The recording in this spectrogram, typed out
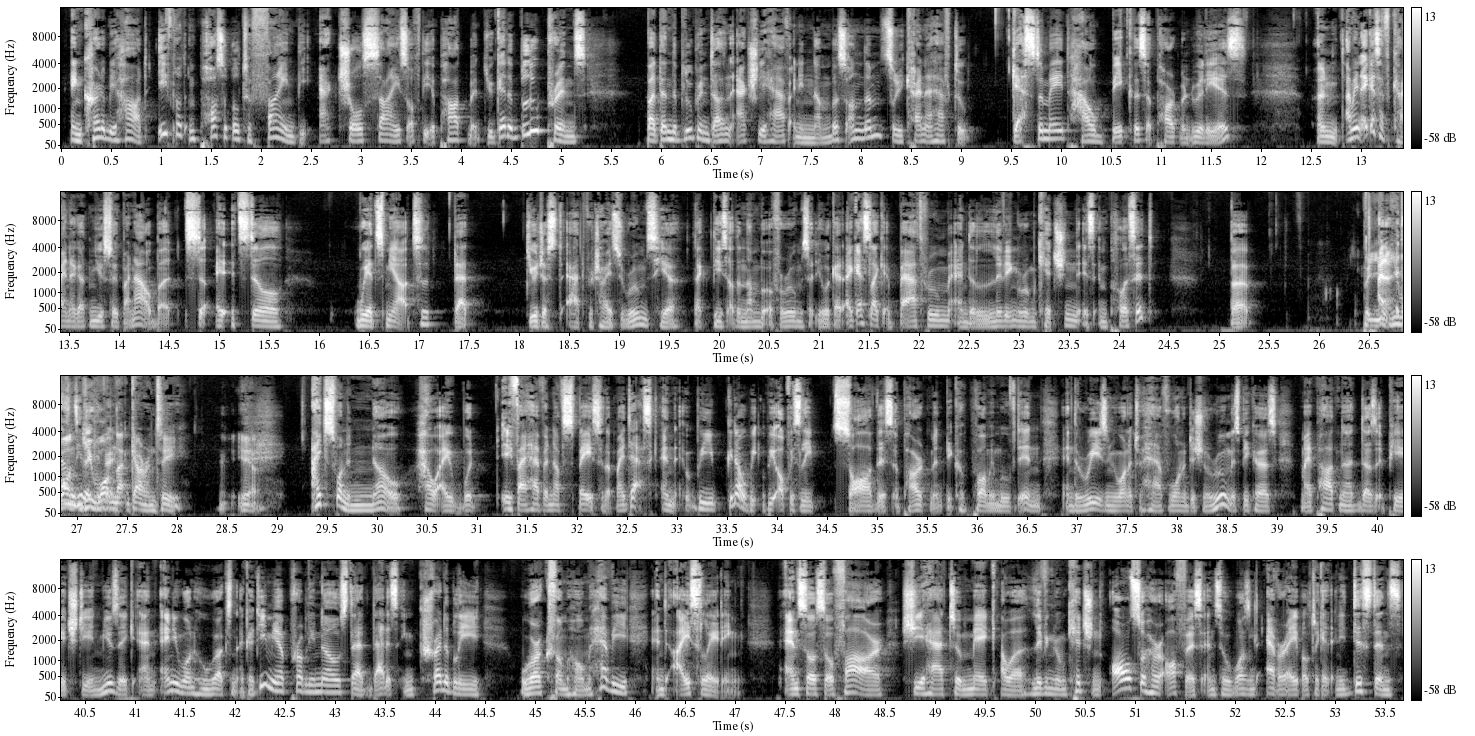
incredibly hard, if not impossible, to find the actual size of the apartment. You get a blueprint, but then the blueprint doesn't actually have any numbers on them, so you kind of have to guesstimate how big this apartment really is. And I mean, I guess I've kind of gotten used to it by now, but still, it, it still weirds me out that you just advertise rooms here. Like these are the number of rooms that you will get. I guess like a bathroom and a living room kitchen is implicit, but but you, you want you want very- that guarantee. Yeah. I just want to know how I would if I have enough space at my desk. And we, you know, we, we obviously saw this apartment because before we moved in. And the reason we wanted to have one additional room is because my partner does a PhD in music and anyone who works in academia probably knows that that is incredibly work from home heavy and isolating. And so, so far, she had to make our living room kitchen also her office. And so wasn't ever able to get any distance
